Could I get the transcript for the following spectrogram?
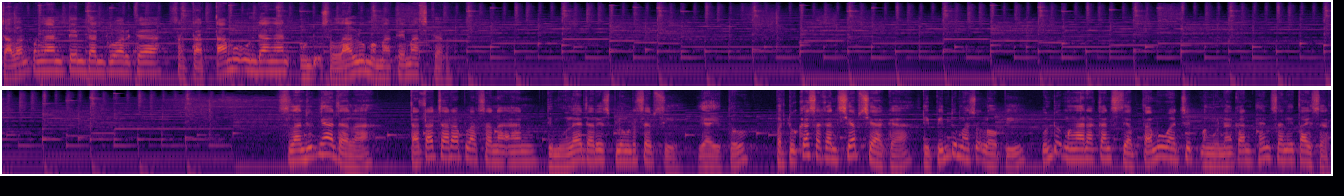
calon pengantin dan keluarga, serta tamu undangan untuk selalu memakai masker. Selanjutnya adalah tata cara pelaksanaan dimulai dari sebelum resepsi, yaitu Petugas akan siap siaga di pintu masuk lobi untuk mengarahkan setiap tamu wajib menggunakan hand sanitizer.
